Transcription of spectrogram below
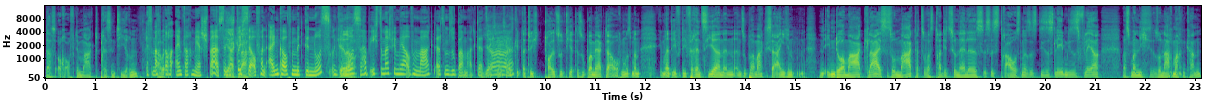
das auch auf dem Markt präsentieren. Es macht Aber, auch einfach mehr Spaß. Denn ja, du sprichst ja auch von Einkaufen mit Genuss. Und genau. Genuss habe ich zum Beispiel mehr auf dem Markt als im Supermarkt tatsächlich. Ja, ja, es gibt natürlich toll sortierte Supermärkte auch. Muss man immer differenzieren. Ein, ein Supermarkt ist ja eigentlich ein, ein Indoor-Markt. Klar ist es so ein Markt, hat so was Traditionelles. Es ist draußen, es ist dieses Leben, dieses Flair, was man nicht so nachmachen kann.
